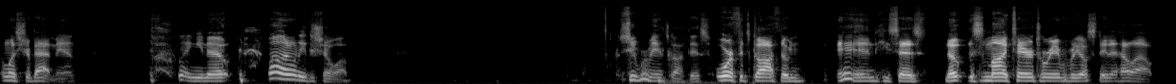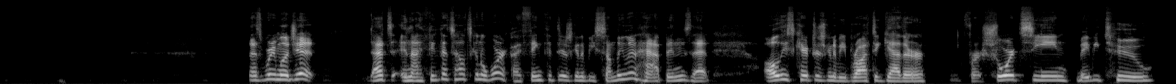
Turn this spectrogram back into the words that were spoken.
unless you're Batman. and you know, well, I don't need to show up. Superman's got this. Or if it's Gotham and he says, Nope, this is my territory, everybody else stay the hell out. That's pretty much it. That's and I think that's how it's going to work. I think that there's going to be something that happens that all these characters are going to be brought together for a short scene, maybe two,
